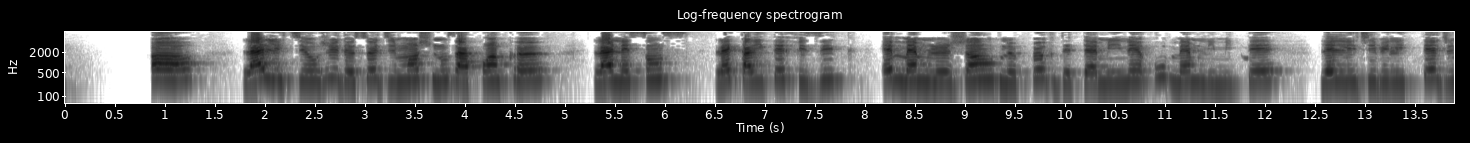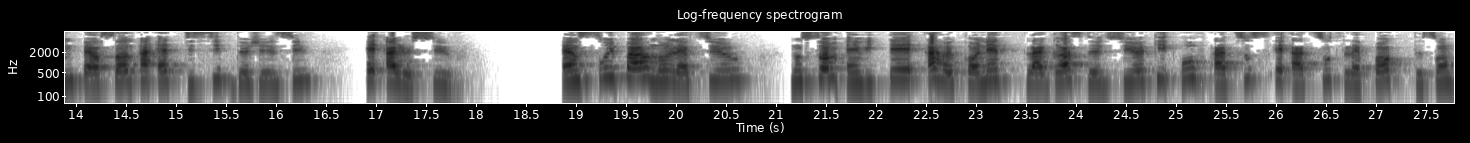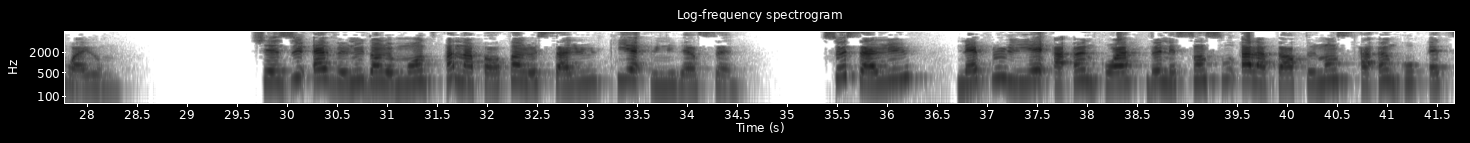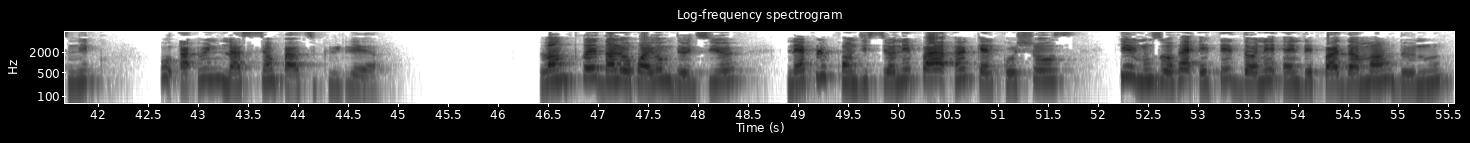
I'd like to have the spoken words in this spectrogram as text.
Or, la liturgie de ce dimanche nous apprend que la naissance, les qualités physiques et même le genre ne peuvent déterminer ou même limiter l'éligibilité d'une personne à être disciple de Jésus et à le suivre. Instruits par nos lectures, nous sommes invités à reconnaître la grâce de Dieu qui ouvre à tous et à toutes les portes de son royaume. Jésus est venu dans le monde en apportant le salut qui est universel. Ce salut n'est plus lié à un droit de naissance ou à l'appartenance à un groupe ethnique ou à une nation particulière. L'entrée dans le royaume de Dieu n'est plus conditionnée par un quelque chose qui nous aurait été donné indépendamment de nous,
